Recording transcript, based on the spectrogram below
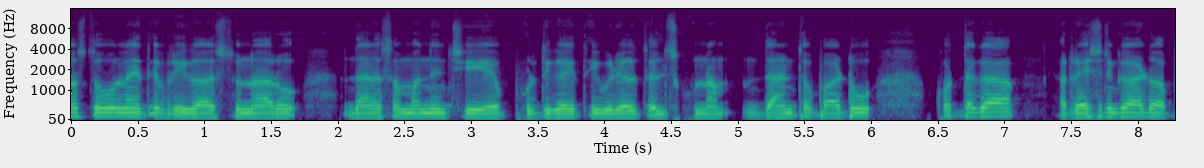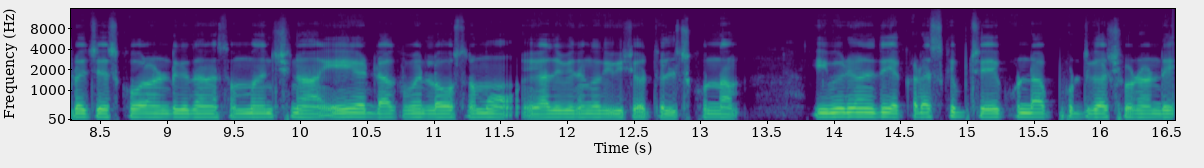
వస్తువులను అయితే ఫ్రీగా ఇస్తున్నారో దానికి సంబంధించి పూర్తిగా అయితే ఈ వీడియోలో తెలుసుకున్నాం. దాంతోపాటు కొత్తగా రేషన్ కార్డు అప్లై చేసుకోవాలంటే దానికి సంబంధించిన ఏ ఏ డాక్యుమెంట్లు అవసరమో అదేవిధంగా ఈ విషయాలు తెలుసుకుందాం. ఈ వీడియోని అయితే ఎక్కడ స్కిప్ చేయకుండా పూర్తిగా చూడండి.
